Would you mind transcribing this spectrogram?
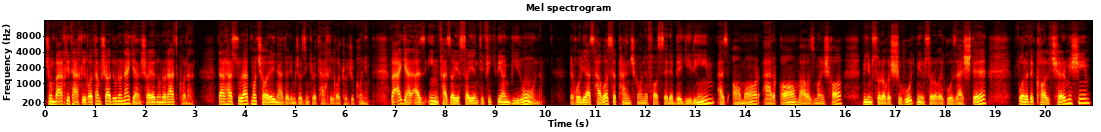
چون برخی تحقیقات هم شاید اونو نگن شاید اون رو رد کنن. در هر صورت ما چاره ای نداریم جز اینکه به تحقیقات رجوع کنیم. و اگر از این فضای scientific بیایم بیرون به قولی از حواس پنجگانه فاصله بگیریم از آمار، ارقام و آزمایش ها میریم سراغ شهود، میریم سراغ گذشته وارد culture میشیم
